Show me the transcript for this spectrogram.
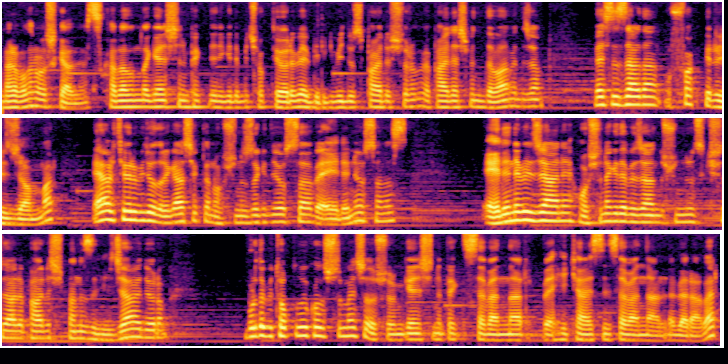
Merhabalar, hoş geldiniz. Kanalımda Impact ile ilgili birçok teori ve bilgi videosu paylaşıyorum ve paylaşmaya devam edeceğim. Ve sizlerden ufak bir ricam var. Eğer teori videoları gerçekten hoşunuza gidiyorsa ve eğleniyorsanız, eğlenebileceğini, hoşuna gidebileceğini düşündüğünüz kişilerle paylaşmanızı rica ediyorum. Burada bir topluluk oluşturmaya çalışıyorum Genshin Impact'i sevenler ve hikayesini sevenlerle beraber.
